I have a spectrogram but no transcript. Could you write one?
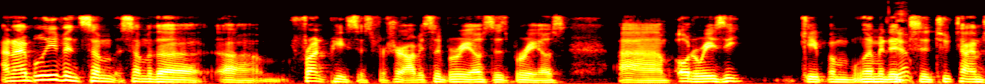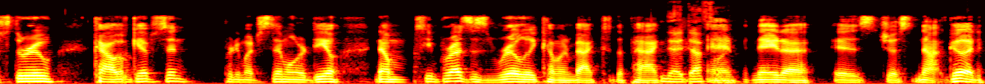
And I believe in some some of the um, front pieces for sure. Obviously, Berrios is Berrios. Um, Odorizzi, keep him limited Yep. to two times through. Kyle Gibson, pretty much similar deal. Now, Martin Perez is really coming back to the pack. Yeah, definitely. And Pineda is just not good.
